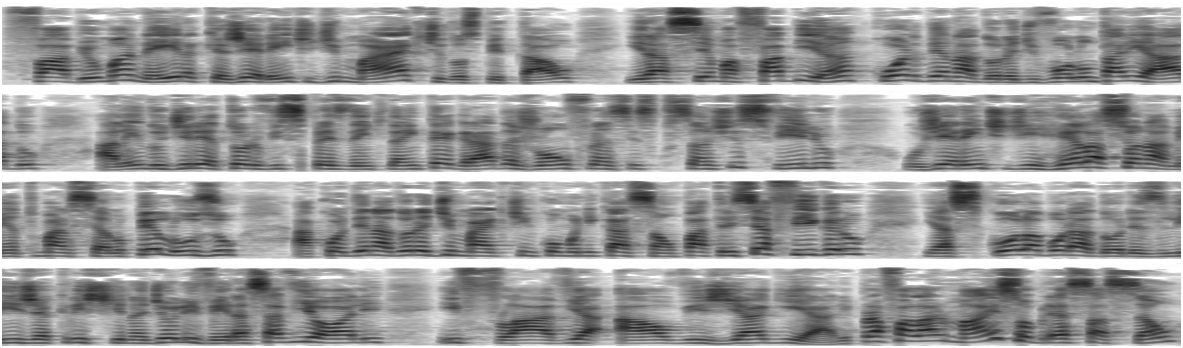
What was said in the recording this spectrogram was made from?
Fábio Maneira, que é gerente de marketing do hospital, Iracema Fabian, coordenadora de voluntariado, além do diretor vice-presidente da integrada, João Francisco Sanches Filho, o gerente de relacionamento Marcelo Peluso, a coordenadora de marketing e comunicação Patrícia Fígaro e as colaboradoras Lígia Cristina de Oliveira Savioli e Flávia Alves de Aguiar. E para falar mais sobre essa ação,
